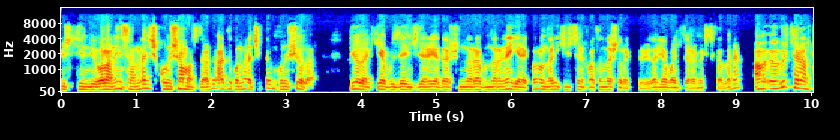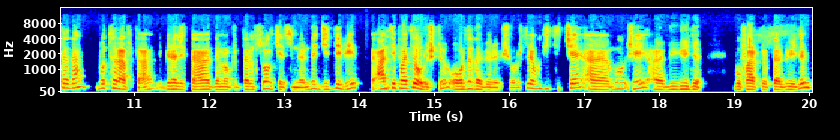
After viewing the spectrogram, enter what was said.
üstünlüğü olan insanlar hiç konuşamazlardı. Artık onlar açıktan konuşuyorlar. Diyorlar ki ya bu zencilere ya da şunlara bunlara ne gerek var? Onları ikinci sınıf vatandaş olarak görüyorlar. Yabancılara, Meksikalılara. Ama öbür tarafta da bu tarafta birazcık daha demokratların sol kesimlerinde ciddi bir antipati oluştu. Orada da böyle bir şey oluştu ve bu gittikçe e, bu şey e, büyüdü. Bu farklılıklar büyüdü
